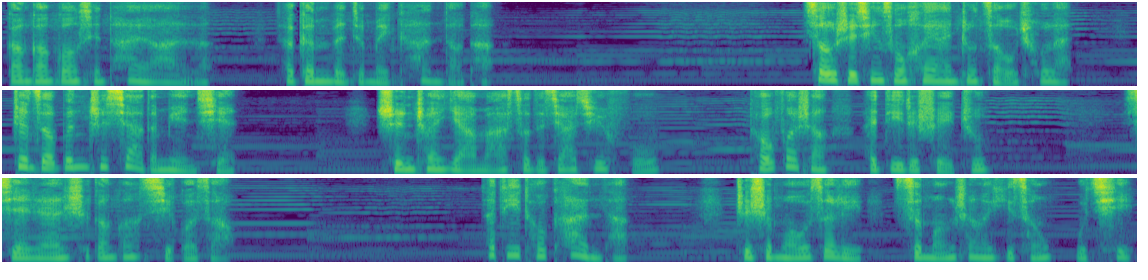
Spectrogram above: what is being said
刚刚光线太暗了，他根本就没看到他。宋时清从黑暗中走出来，站在温之夏的面前，身穿亚麻色的家居服，头发上还滴着水珠，显然是刚刚洗过澡。他低头看他，只是眸子里似蒙上了一层雾气，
